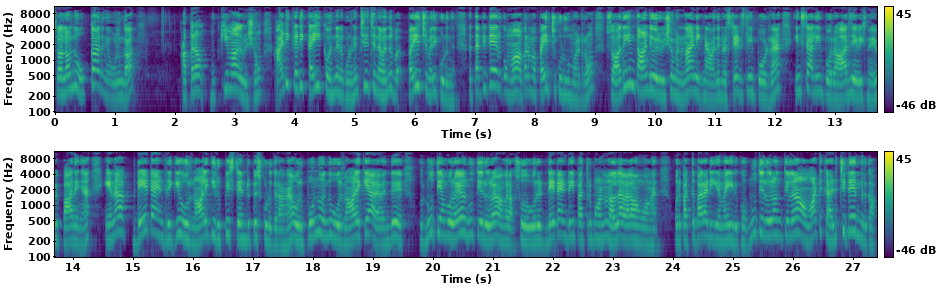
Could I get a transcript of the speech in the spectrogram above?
ஸோ அதெல்லாம் வந்து உட்காருங்க ஒழுங்கா. அப்புறம் முக்கியமான ஒரு விஷயம் அடிக்கடி கைக்கு வந்து என்ன கொடுங்க சின்ன சின்ன வந்து பயிற்சி மாதிரி கொடுங்க. அதை தட்டிகிட்டே இருக்குமா அப்புறம் நம்ம பயிற்சி கொடுக்க மாட்டோம். ஸோ அதையும் தாண்டி ஒரு விஷயம் என்னன்னா இன்றைக்கி நான் வந்து என்னோட ஸ்டேட்டஸ்லையும் போடுறேன் இன்ஸ்டாலையும் போடுறேன் ஆர்ஜே வைஷ்ணவி போய் பாருங்கள் ஏன்னா டேட்டா என்ட்ரிக்கு ஒரு நாளைக்கு ருபீஸ் டென் ருபீஸ் கொடுக்குறாங்க. ஒரு பொண்ணு வந்து ஒரு நாளைக்கே வந்து ஒரு நூற்றி ஐம்பது ரூபாயோ நூற்றி இருபது ரூபாய் வாங்குறா. ஸோ ஒரு டேட்டா என்ட்ரி பத்து ரூபாய்னா நல்லா வேலை வாங்குவாங்க. ஒரு பத்து பேர் அடிக்கிற மாதிரி இருக்கும். நூற்றி இருபது ரூபா நூற்றி இருபது அவன் மாட்டுக்கு அடிச்சுட்டே இருந்திருக்கான்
